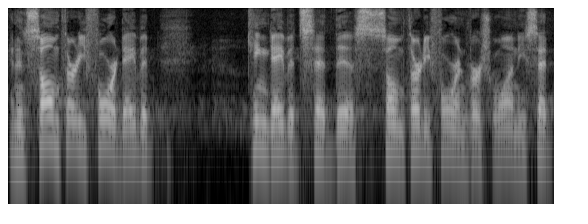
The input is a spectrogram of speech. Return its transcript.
And in Psalm 34, David, King David said this Psalm 34 and verse 1, he said,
